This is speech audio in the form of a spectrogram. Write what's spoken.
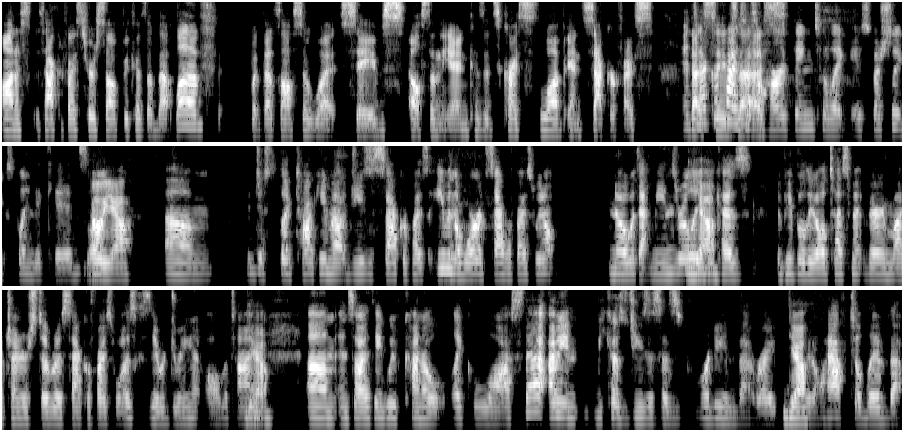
Anna sacrificed herself because of that love. But that's also what saves Elsa in the end because it's Christ's love and sacrifice. And that saves sacrifice is a hard thing to like, especially explain to kids. oh yeah, um just like talking about jesus sacrifice even the word sacrifice we don't know what that means really Yeah. because the people of the old testament very much understood what a sacrifice was because they were doing it all the time. Yeah, um and so i think we've kind of like lost that. I mean because jesus has redeemed that right? Yeah. we don't have to live that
